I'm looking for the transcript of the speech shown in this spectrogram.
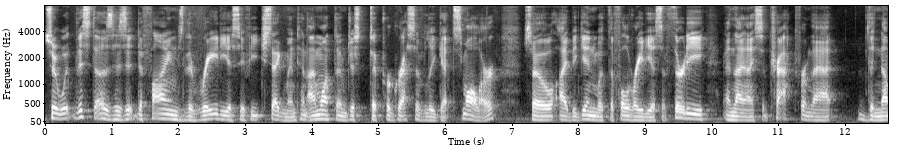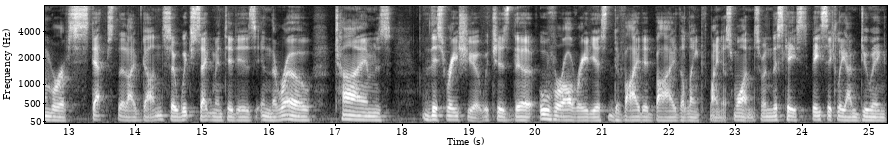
So what this does is it defines the radius of each segment, and I want them just to progressively get smaller. So I begin with the full radius of 30, and then I subtract from that the number of steps that I've done, so which segment it is in the row, times this ratio, which is the overall radius divided by the length minus one. So in this case, basically I'm doing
